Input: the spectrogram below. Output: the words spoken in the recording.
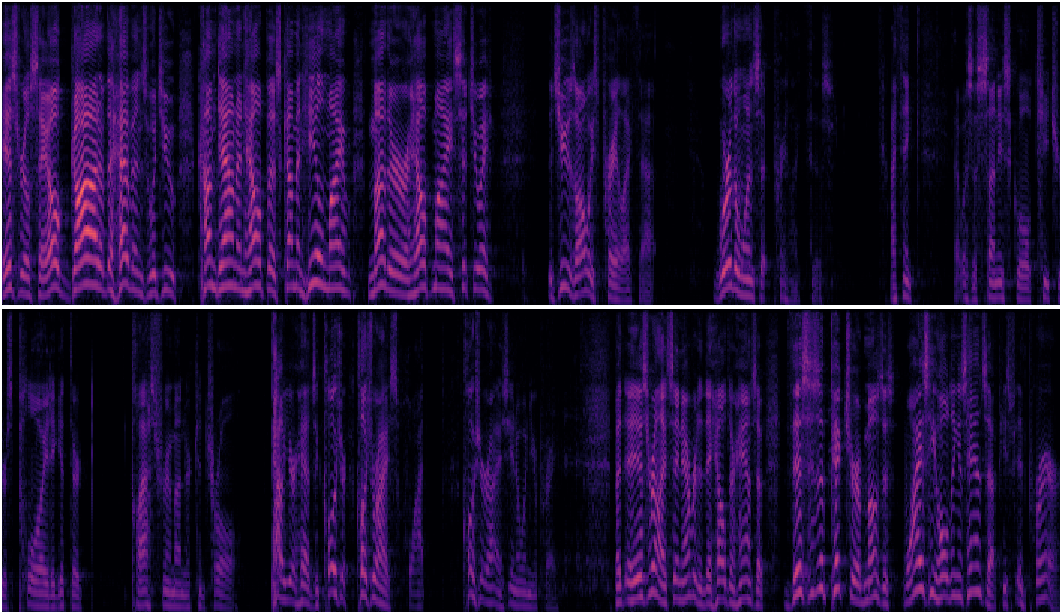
Israel say, Oh God of the heavens, would you come down and help us? Come and heal my mother or help my situation. The Jews always pray like that. We're the ones that pray like this. I think that was a Sunday school teacher's ploy to get their classroom under control bow your heads and close your, close your eyes. What? Close your eyes, you know, when you pray. But the Israelites, they never did. They held their hands up. This is a picture of Moses. Why is he holding his hands up? He's in prayer.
